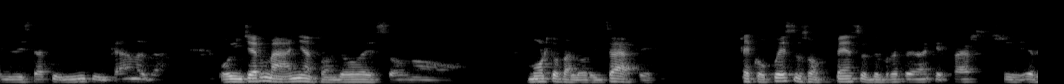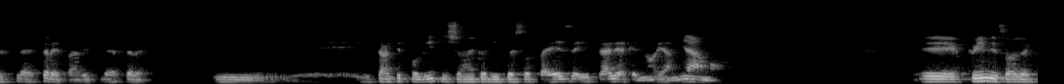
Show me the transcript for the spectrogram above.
in, negli Stati Uniti, in Canada o in Germania, insomma, dove sono molto valorizzati. Ecco, questo insomma, penso dovrebbe anche farci riflettere e far riflettere i, i tanti politici ecco, di questo paese Italia che noi amiamo. E quindi insomma, le,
